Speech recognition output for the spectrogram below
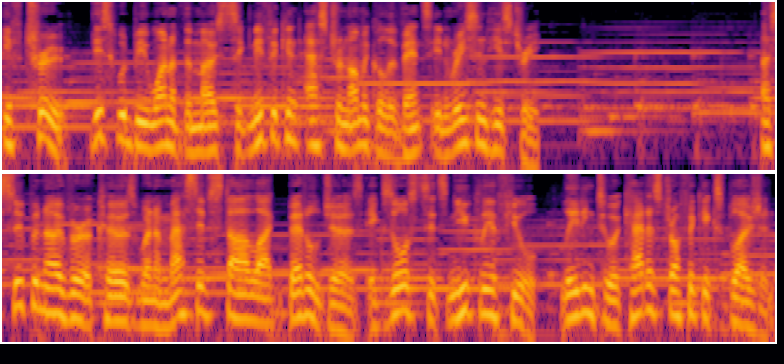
if true, this would be one of the most significant astronomical events in recent history. A supernova occurs when a massive star like Betelgeuse exhausts its nuclear fuel, leading to a catastrophic explosion.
